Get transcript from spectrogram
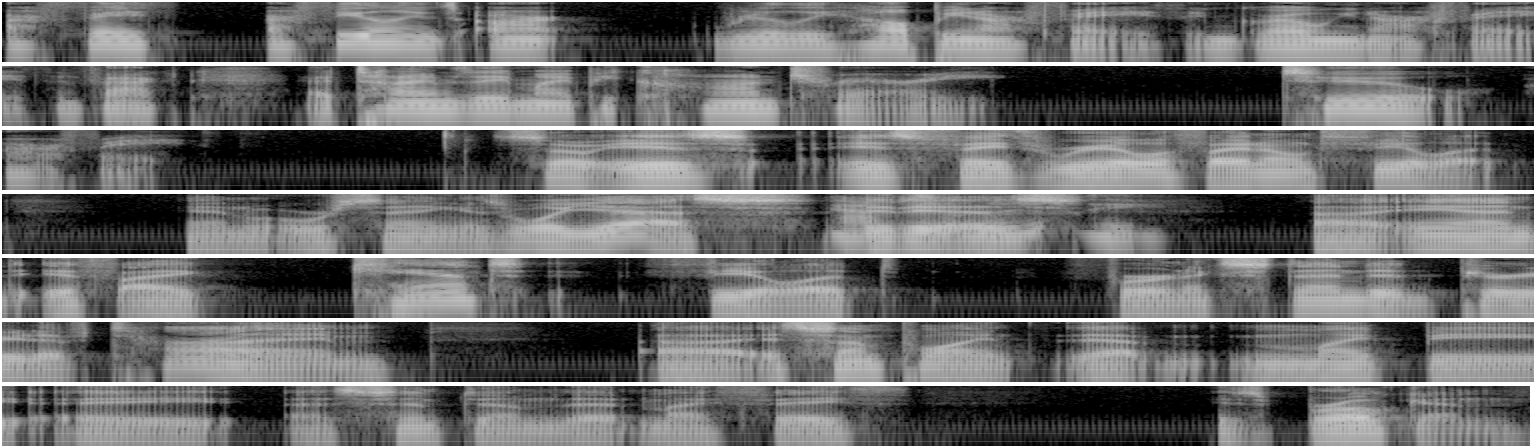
our faith, our feelings aren't really helping our faith and growing our faith. In fact, at times they might be contrary to our faith. So is is faith real if I don't feel it? And what we're saying is, well, yes, Absolutely. it is. Uh, and if I can't feel it for an extended period of time, uh, at some point that might be a, a symptom that my faith is broken.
